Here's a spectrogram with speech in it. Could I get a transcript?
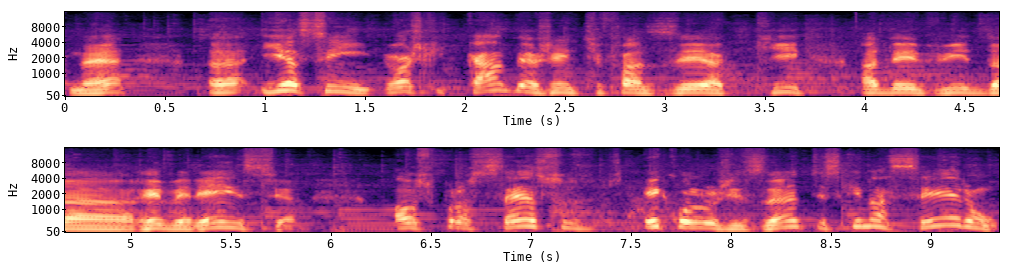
né? Uh, e assim, eu acho que cabe a gente fazer aqui a devida reverência aos processos ecologizantes que nasceram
